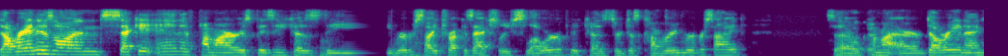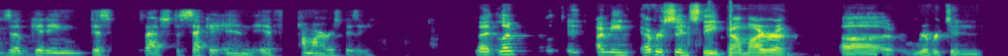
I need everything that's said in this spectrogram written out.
Delran is on second in if Palmyra is busy because the Riverside truck is actually slower because they're just covering Riverside. So Okay. Palmyra, Delran ends up getting dispatched to second in if Palmyra is busy. Let, let, I mean, ever since the Palmyra, uh, Riverton,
